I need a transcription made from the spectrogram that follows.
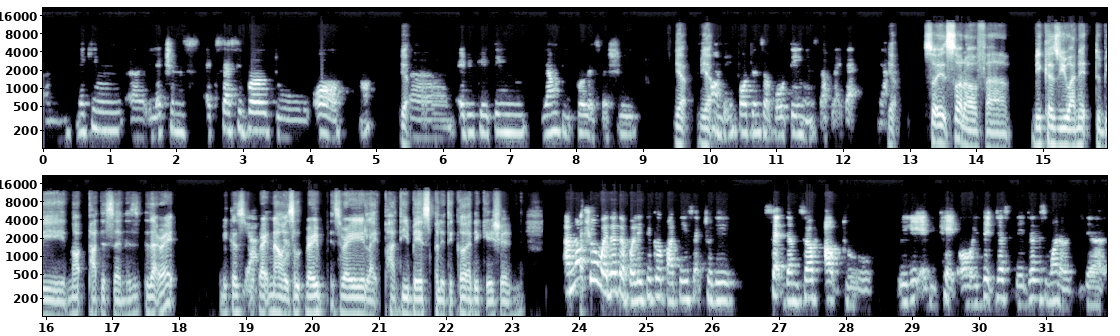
um, making uh, elections accessible to all, no? Yeah. Um, educating young people, especially Yeah, yeah. on the importance of voting and stuff like that. Yeah. Yeah. So it's sort of uh, because you want it to be not partisan. Is, is that right? Because Yeah. right now it's very it's very like party based political education. I'm not sure whether the political parties actually set themselves out to really educate, or is it just they just want to the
